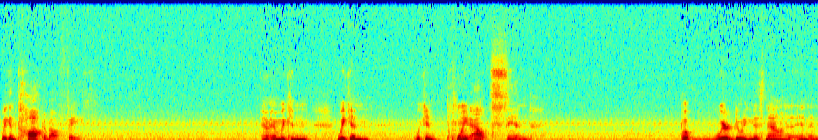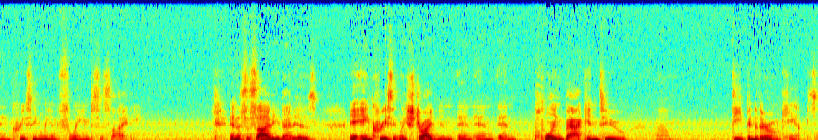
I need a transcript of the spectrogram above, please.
we can talk about faith. And, and we can we can we can point out sin. But we're doing this now in, a, in an increasingly inflamed society. In a society that is increasingly strident and, and, and, pulling back into um, deep into their own camps.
